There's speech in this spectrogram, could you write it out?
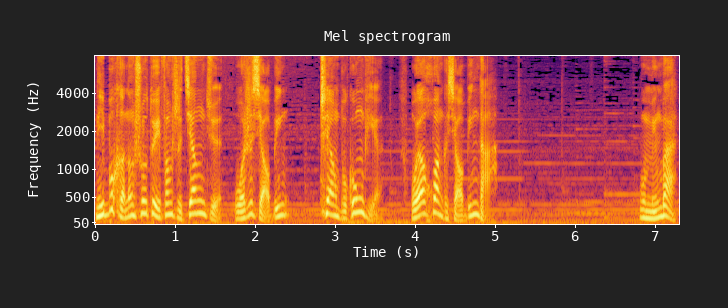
你不可能说对方是将军，我是小兵，这样不公平。我要换个小兵打。我明白，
